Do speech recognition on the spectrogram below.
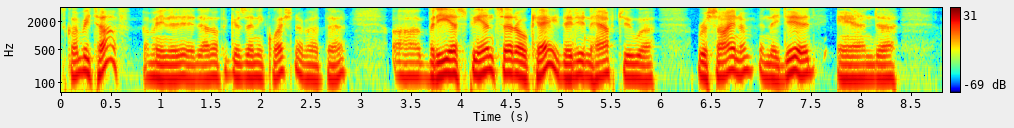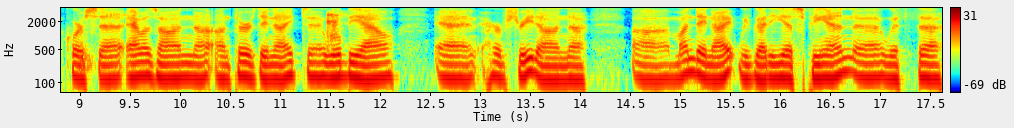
it's going to be tough. I mean, it, I don't think there's any question about that. Uh, but ESPN said okay, they didn't have to uh, resign him, and they did. And uh, of course, uh, Amazon uh, on Thursday night uh, will be Al and Herbstreit on uh, uh, Monday night. We've got ESPN uh, with uh,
